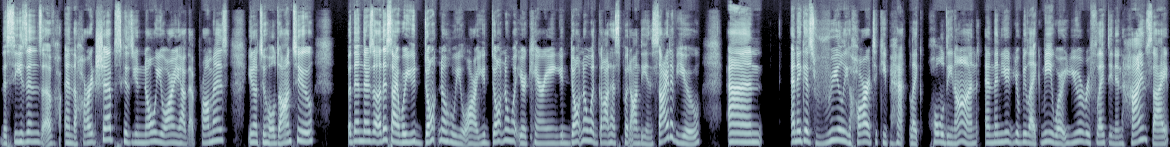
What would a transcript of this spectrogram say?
the seasons of and the hardships because you know who you are and you have that promise, you know, to hold on to. But then there's the other side where you don't know who you are. You don't know what you're carrying. You don't know what God has put on the inside of you. And and it gets really hard to keep ha- like holding on and then you you'll be like me where you're reflecting in hindsight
